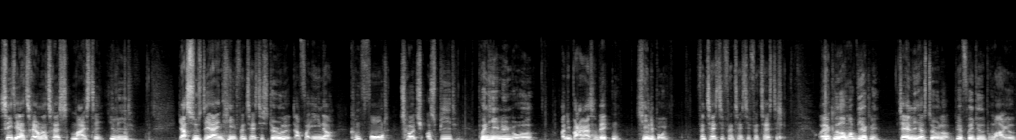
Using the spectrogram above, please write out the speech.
CTR 360 Maestri Elite. Jeg synes, det er en helt fantastisk støvle, der forener komfort, touch og speed på en helt ny måde. Og de banger altså vægten helt i bund. Fantastisk, fantastisk, fantastisk. Og jeg glæder mig virkelig til, at alle de her støvler bliver frigivet på markedet.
